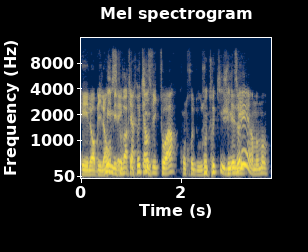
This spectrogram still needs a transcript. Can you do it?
Et leur bilan, c'est 15, victoires contre 12. Contre qui? Je suis désolé, à un moment.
